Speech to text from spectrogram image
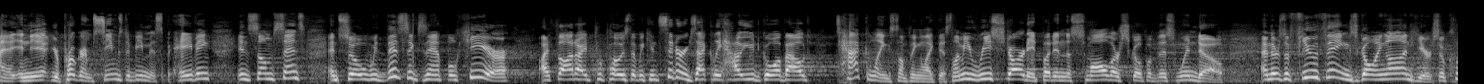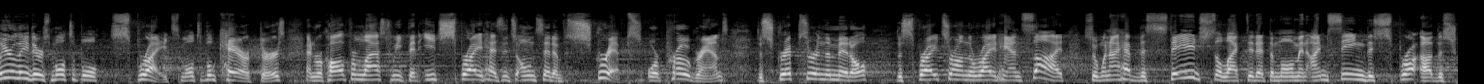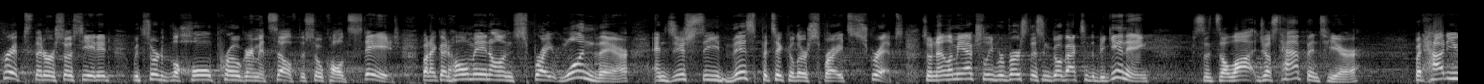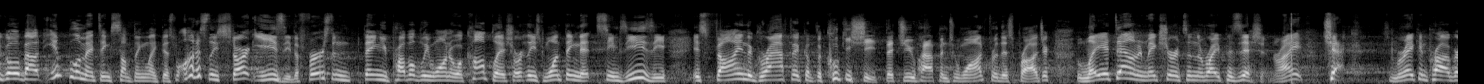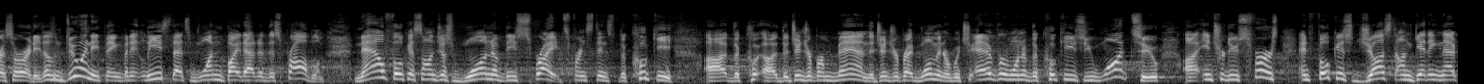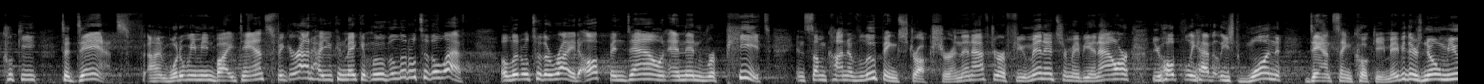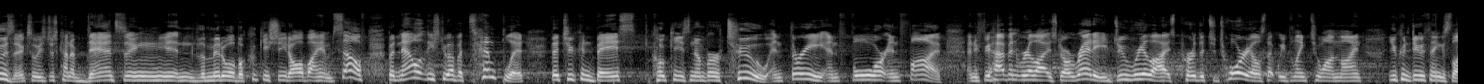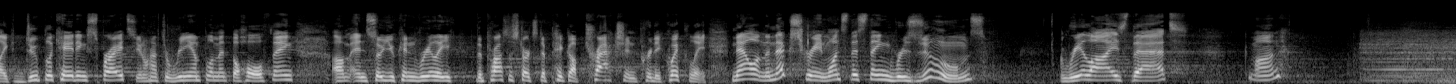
and yet your program seems to be misbehaving in some sense. And so with this example here, I thought I'd propose that we consider exactly how you'd go about tackling something like this. Let me restart it, but in the smaller scope of this window. And there's a few things going on here. So clearly there's multiple sprites, multiple characters. And recall from last week that each sprite has its own set of scripts or programs. The scripts are in the middle. The sprites are on the right-hand side. So when I have the stage selected at the moment, I'm seeing the, uh, the scripts that are associated with sort of the whole program itself, the so-called stage. But I could home in on sprite 1 there there and just see this particular sprite's scripts. So now let me actually reverse this and go back to the beginning since a lot just happened here. But how do you go about implementing something like this? Well, honestly, start easy. The first thing you probably want to accomplish, or at least one thing that seems easy, is find the graphic of the cookie sheet that you happen to want for this project, lay it down, and make sure it's in the right position, right? Check. So we're making progress already. It doesn't do anything, but at least that's one bite out of this problem. Now focus on just one of these sprites. For instance, the cookie, uh, the, uh, the gingerbread man, the gingerbread woman, or whichever one of the cookies you want to uh, introduce first, and focus just on getting that cookie to dance. And what do we mean by dance? Figure out how you can make it move a little to the left, a little to the right, up and down, and then repeat in some kind of looping structure. And then after a few minutes or maybe an hour, you hopefully have at least one dancing cookie. Maybe there's no music music, so he's just kind of dancing in the middle of a cookie sheet all by himself. But now at least you have a template that you can base cookies number 2 and 3 and 4 and 5. And if you haven't realized already, do realize per the tutorials that we've linked to online, you can do things like duplicating sprites. You don't have to re-implement the whole thing. Um, and so you can really, the process starts to pick up traction pretty quickly. Now on the next screen, once this thing resumes, realize that, come on,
